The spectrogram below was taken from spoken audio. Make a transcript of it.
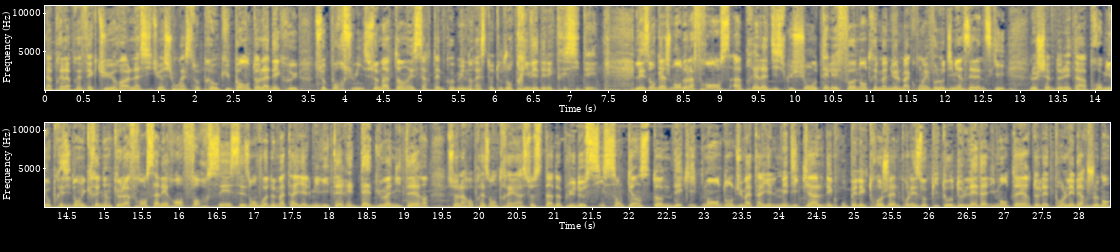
D'après la préfecture, la situation reste préoccupante. La décrue se poursuit ce matin et certaines communes restent toujours privées d'électricité. Les engagements de la France après la discussion au téléphone entre Emmanuel Macron et Volodymyr Zelensky. Le chef de l'État a promis au président ukrainien que la France allait renforcer ses envois de matériel militaire et d'aide humanitaire. Cela représenterait à ce stade plus de 615 tonnes d'équipements dont du matériel médical, des groupes électrogènes pour les hôpitaux, de l'aide alimentaire, de l'aide pour l'hébergement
